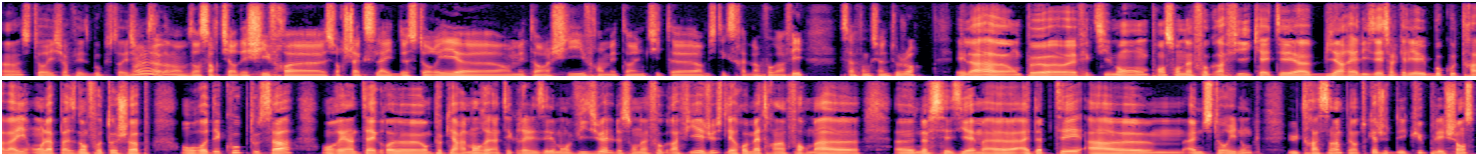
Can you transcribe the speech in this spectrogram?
Hein, story sur Facebook, story sur Ouais, Instagram. en faisant sortir des chiffres euh, sur chaque slide de story, euh, en mettant un chiffre, en mettant une petite, euh, un petit extrait de l'infographie, ça fonctionne toujours. Et là, euh, on peut euh, effectivement, on prend son infographie qui a été euh, bien réalisée, sur laquelle il y a eu beaucoup de travail, on la passe dans Photoshop, on redécoupe tout ça, on réintègre, on peut carrément réintégrer les éléments visuels de son infographie et juste les remettre à un format euh, euh, 9 16e euh, adapté à, à une story, donc ultra simple. Et en tout cas, je décuple les chances.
